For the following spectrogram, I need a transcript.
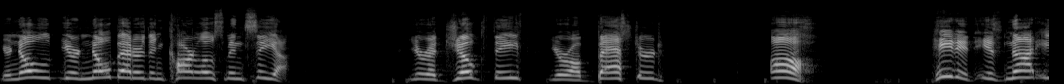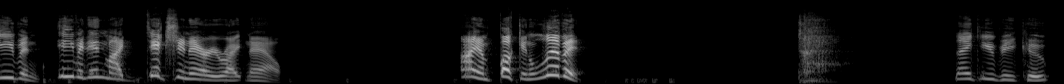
You're no, you're no better than Carlos Mencia. You're a joke thief. You're a bastard. Oh, heated is not even, even in my dictionary right now. I am fucking livid. Thank you, V Coop.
